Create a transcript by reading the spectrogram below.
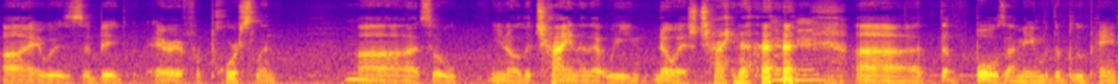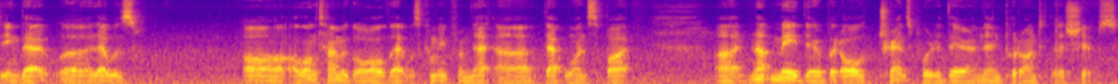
Uh, it was a big area for porcelain. Uh, so you know the China that we know as China, Mhm. uh, the bowls. I mean, with the blue painting that uh, that was uh, a long time ago. All that was coming from that uh, that one spot, uh, not made there, but all transported there and then put onto the ships.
